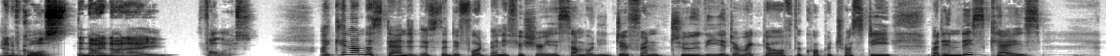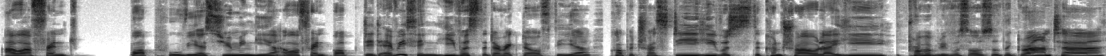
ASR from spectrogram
And of course, the 99A follows. I can understand it if the default beneficiary is somebody different to the director of the corporate trustee. But in this case, our friend Bob, who we are assuming here, our friend Bob did everything. He was the director of the uh, corporate trustee, he was the controller, he probably was also the grantor.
